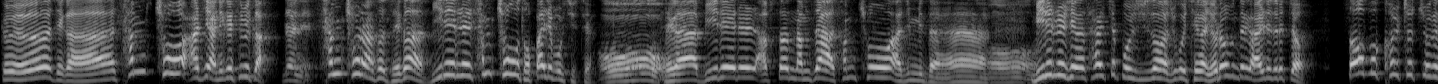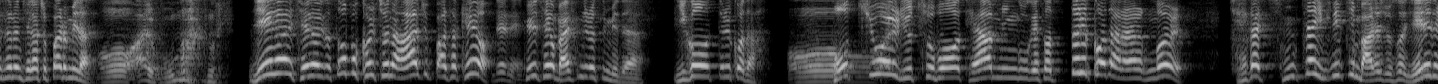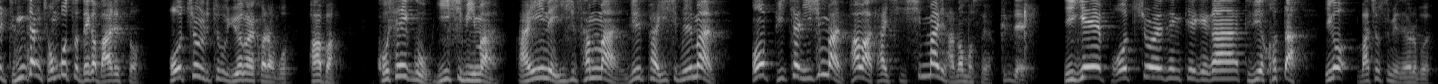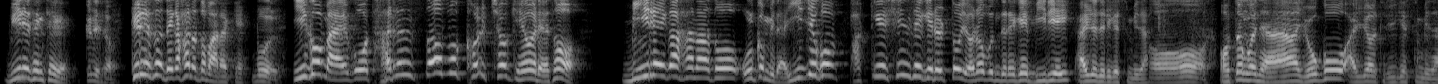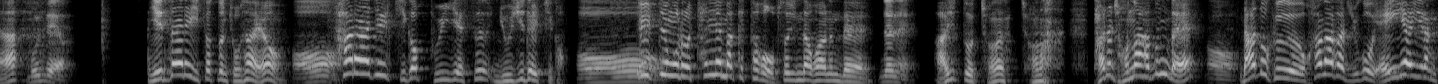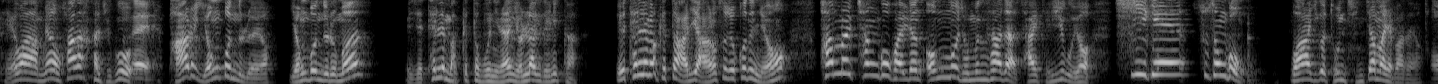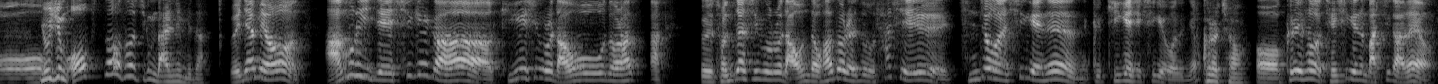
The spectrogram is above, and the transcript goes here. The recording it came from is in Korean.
그 제가 3초 아지 아니겠습니까? 네네. 3초라서 제가 미래를 3초 더 빨리 볼 수 있어요. 오. 제가 미래를 앞선 남자 3초 아지입니다. 어. 미래를 제가 살짝 볼 수 있어가지고 제가 여러분들에게 알려드렸죠. 서브 컬처 쪽에서는 제가 좀 빠릅니다. 어, 아유, 우마. 얘가 제가 이거 서브 컬처는 아주 빠삭해요. 네네. 그래서 제가 말씀드렸습니다. 이거 뜰 거다. 어. 버추얼 유튜버 대한민국에서 뜰 거다라는 걸 제가 진짜 일찍 말해줘서 얘네들 등장 전부터 내가 말했어. 버추얼 유튜브 유행할 거라고. 봐봐. 고세구 22만, 아이네 23만, 릴파 21만, 어 비찬 20만. 봐봐. 다 10만이 다 넘었어요. 근데, 이게 버추얼 생태계가 드디어 컸다. 이거 맞췄습니다, 여러분. 미래 생태계. 그래서, 그래서 내가 하나 더 말할게. 뭘? 이거 말고 다른 서브컬처 계열에서 미래가 하나 더 올 겁니다. 이제 곧 바뀔 신세계를 또 여러분들에게 미리 알려드리겠습니다. 어, 어떤 거냐? 요거 알려드리겠습니다. 뭔데요? 옛날에 있었던 조사예요. 어. 사라질 직업 vs 유지될 직업. 어. 1등으로 텔레마케터가 없어진다고 하는데 네네. 아직도 전화 전화 다들 전화하던데. 어. 나도 그 화나가지고 AI랑 대화하면 화나가지고 네. 바로 0번 눌러요. 0번 누르면 이제 텔레마케터 분이랑 연락이 되니까. 이 텔레마케터 아직 안 없어졌거든요. 화물 창고 관련 업무 전문사자 잘 계시고요. 시계 수성공. 와, 이거 돈 진짜 많이 받아요. 어. 요즘 없어서 지금 난립니다. 왜냐면, 아무리 이제 시계가 기계식으로 나오더라, 아, 그 전자식으로 나온다고 하더라도 사실 진정한 시계는 그 기계식 시계거든요. 그렇죠. 어, 그래서 제 시계는 맞지가 않아요.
